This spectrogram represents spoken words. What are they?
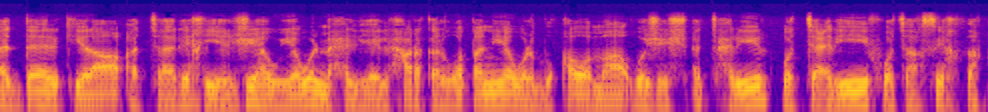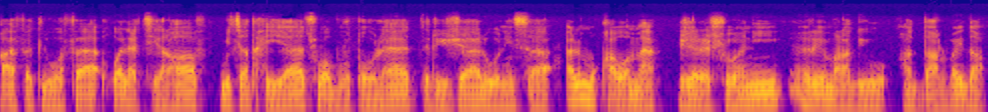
الذاكرة التاريخية الجهوية والمحلية للحركة الوطنية والمقاومة وجيش التحرير والتعريف وترسيخ ثقافة الوفاء والاعتراف بتضحيات وبطولات رجال ونساء المقاومة. جلال الشوهني ريم راديو الدار البيضاء.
